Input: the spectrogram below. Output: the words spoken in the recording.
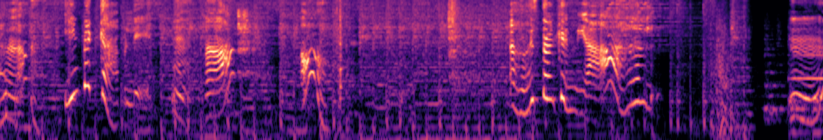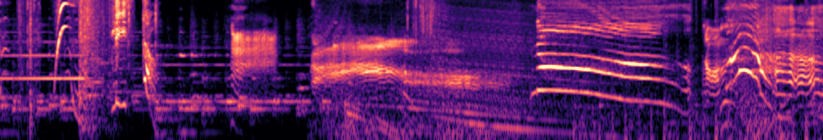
Ah, ¡Impecable! ¿Ah? ¡Oh! ¡Oh, ¡Es tan genial! Mm. ¡Listo! ¡No! No. Ah.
